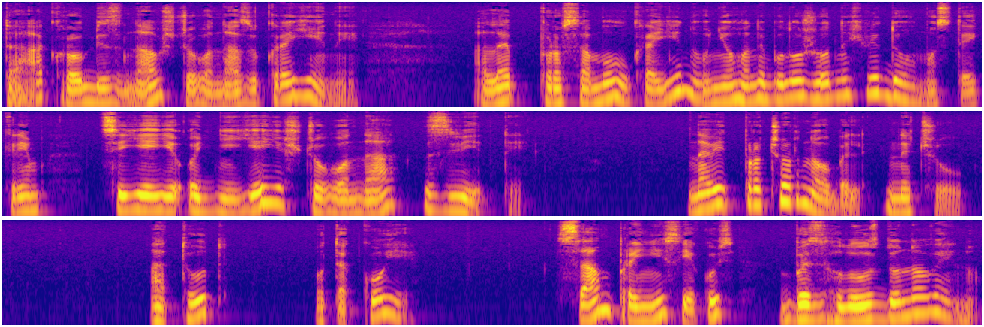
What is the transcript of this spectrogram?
Так, Робі знав, що вона з України, але про саму Україну у нього не було жодних відомостей, крім цієї однієї, що вона звідти. Навіть про Чорнобиль не чув. А тут отакої сам приніс якусь безглузду новину.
